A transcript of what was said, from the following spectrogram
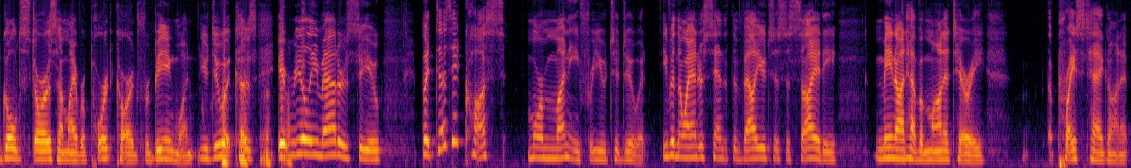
gold stars on my report card for being one. You do it cuz it really matters to you. But does it cost more money for you to do it? Even though I understand that the value to society may not have a monetary uh, price tag on it.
